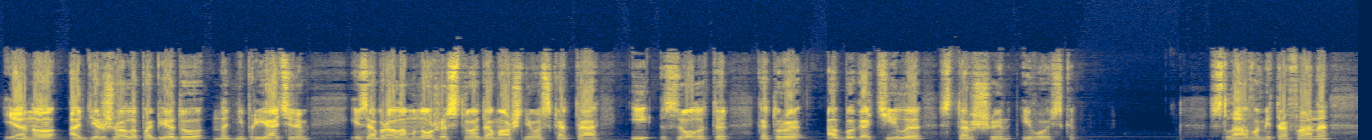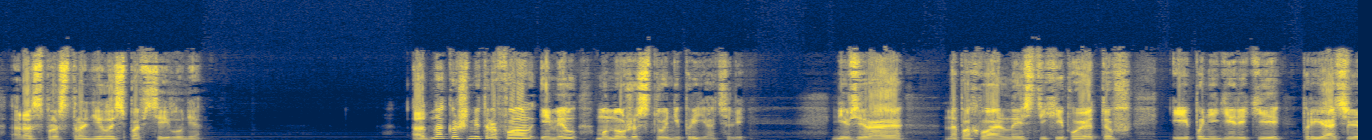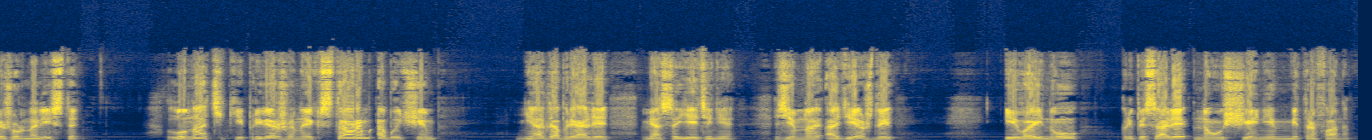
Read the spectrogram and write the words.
и оно одержало победу над неприятелем и забрало множество домашнего скота и золота, которое обогатило старшин и войско. Слава Митрофана распространилась по всей Луне. Однако ж Митрофан имел множество неприятелей. Невзирая на похвальные стихи поэтов и панигирики приятеля-журналиста, лунатики, приверженные к старым обычаям, не одобряли мясоедение, земной одежды и войну приписали наущением Митрофана.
